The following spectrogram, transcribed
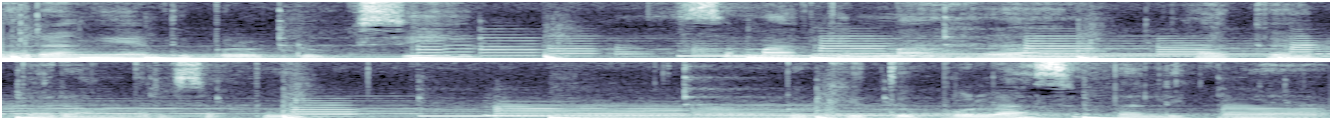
barang yang diproduksi, semakin mahal harga barang tersebut. Begitu pula sebaliknya.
